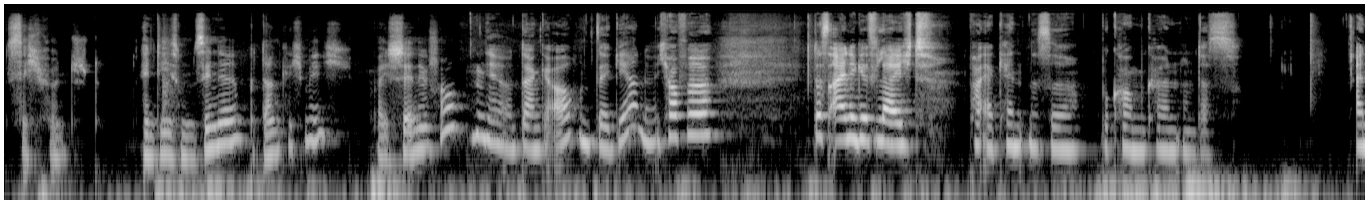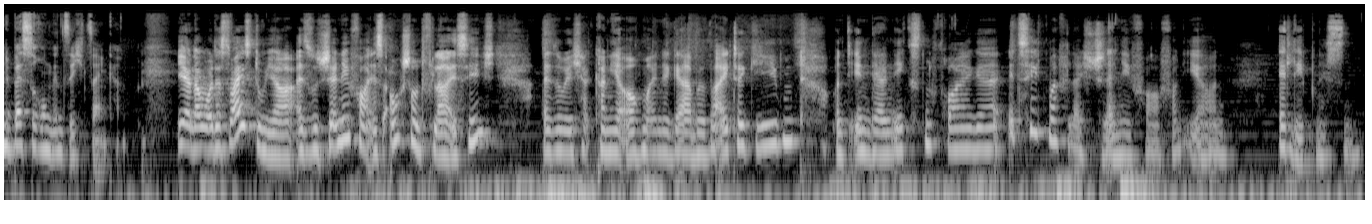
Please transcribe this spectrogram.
sich wünscht. In diesem Sinne bedanke ich mich bei Jennifer. Ja, danke auch und sehr gerne. Ich hoffe, dass einige vielleicht ein paar Erkenntnisse bekommen können und dass eine Besserung in Sicht sein kann. Ja, aber das weißt du ja. Also Jennifer ist auch schon fleißig. Also ich kann ja auch meine Gabe weitergeben. Und in der nächsten Folge erzählt mal vielleicht Jennifer von ihren Erlebnissen.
